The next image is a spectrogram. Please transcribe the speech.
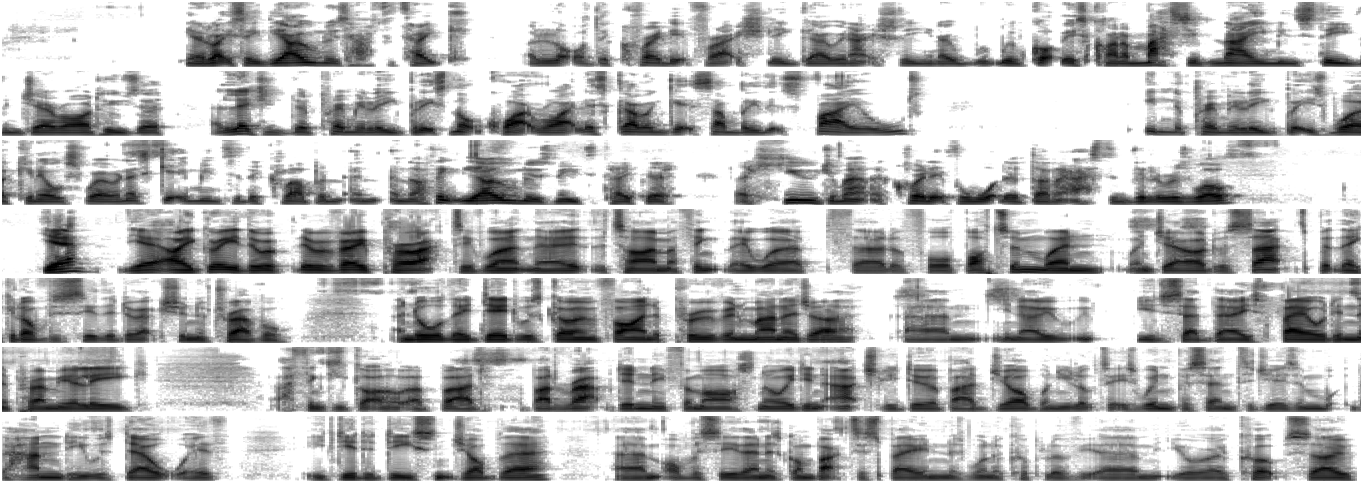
you know, like I say, the owners have to take a lot of the credit for actually going. Actually, you know, we've got this kind of massive name in Steven Gerrard, who's a, a legend of the Premier League, but it's not quite right. Let's go and get somebody that's failed in the Premier League, but is working elsewhere, and let's get him into the club. And, and, and I think the owners need to take a, a huge amount of credit for what they've done at Aston Villa as well. Yeah, yeah, I agree. They were they were very proactive, weren't they? At the time, I think they were third or fourth bottom when when Gerrard was sacked, but they could obviously see the direction of travel, and all they did was go and find a proven manager. Um, you know, you said there he's failed in the Premier League. I think he got a bad a bad rap, didn't he, from Arsenal? He didn't actually do a bad job when you looked at his win percentages and the hand he was dealt with. He did a decent job there. Um, obviously, then has gone back to Spain and has won a couple of um, Euro Cups. So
